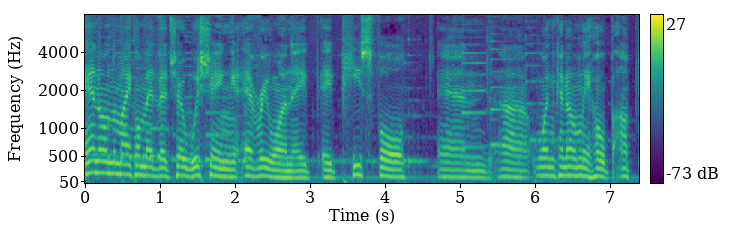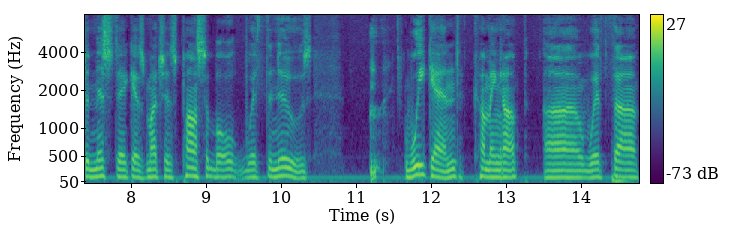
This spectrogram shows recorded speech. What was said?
And on the Michael Medved Show, wishing everyone a, a peaceful and uh, one can only hope optimistic as much as possible with the news. Weekend coming up uh, with uh,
